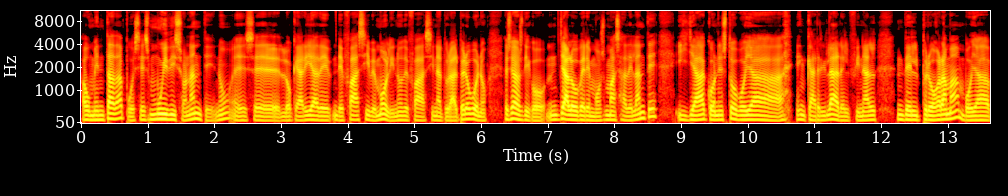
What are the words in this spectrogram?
aumentada, pues es muy disonante, ¿no? Es eh, lo que haría de, de fa si bemol y no de fa si natural. Pero bueno, eso ya os digo, ya lo veremos más adelante y ya con esto voy a encarrilar el final del programa. Voy a,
